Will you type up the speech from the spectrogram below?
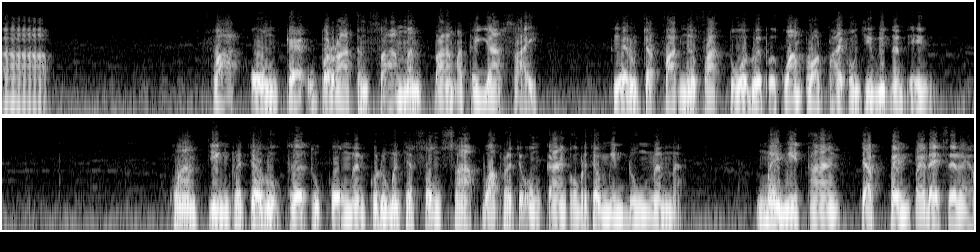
อ ฝากองค์แก่อุปราชทั้งสามนั้นตามอัธยาศัย คือให้รู้จักฝากเนื้อฝากตัวด้วยเพื่อความปลอดภัยของชีวิตนั่นเอง ความจริงพระเจ้าลูกเธอทุกองค์นั้นก็ดูเหมือนจะทรงทราบว่าพระเจ้าองค์การของพระเจ้ามินดุงนั้นน่ะ ไม่มีทางจะเป็นไปได้เสียแล้ว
